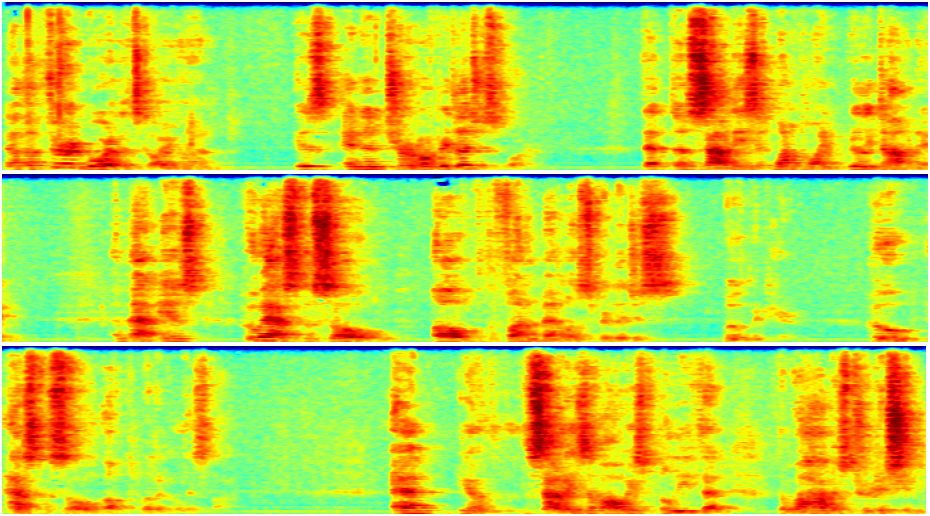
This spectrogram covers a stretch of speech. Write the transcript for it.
Now, the third war that's going on is an internal religious war that the Saudis at one point really dominated. And that is who has the soul of the fundamentalist religious movement here? Who has the soul of political Islam? And, you know, the Saudis have always believed that the Wahhabist tradition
